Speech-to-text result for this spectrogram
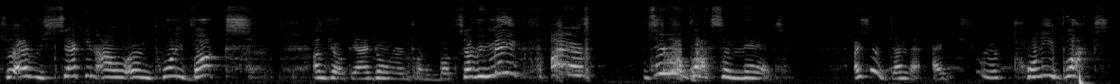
so every second I will earn 20 bucks. I'm joking, I don't earn 20 bucks every minute. I earn zero bucks a minute. I should have done that. I just earned 20 bucks.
